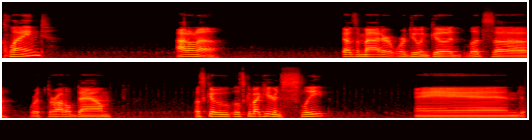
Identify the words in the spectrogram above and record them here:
claimed. I don't know. Doesn't matter. We're doing good. Let's uh we're throttled down. Let's go let's go back here and sleep. And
